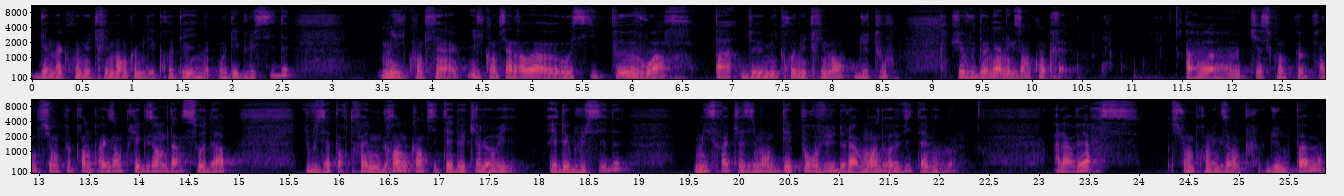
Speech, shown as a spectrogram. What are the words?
des macronutriments comme des protéines ou des glucides, mais il, contiendra aussi peu, voire pas de micronutriments du tout. Je vais vous donner un exemple concret. Euh, qu'est-ce qu'on peut prendre? Si on peut prendre par exemple l'exemple d'un soda, il vous apportera une grande quantité de calories et de glucides, mais il sera quasiment dépourvu de la moindre vitamine. A l'inverse, si on prend l'exemple d'une pomme,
